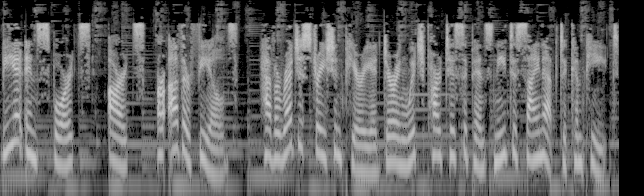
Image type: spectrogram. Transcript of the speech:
be it in sports, arts, or other fields, have a registration period during which participants need to sign up to compete.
